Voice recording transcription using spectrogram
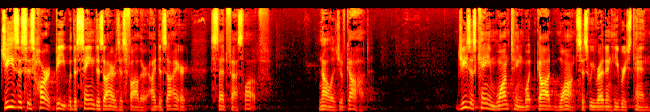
Jesus' heart beat with the same desires as his Father. I desire steadfast love, knowledge of God. Jesus came wanting what God wants, as we read in Hebrews 10,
